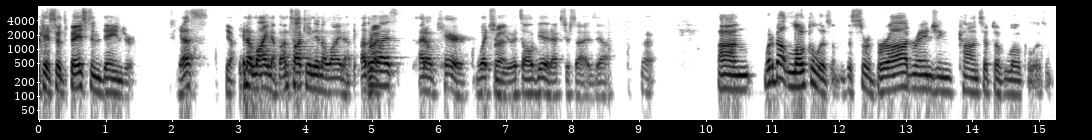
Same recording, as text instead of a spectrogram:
Okay, so it's based in danger. Yes. Yeah. In a lineup. I'm talking in a lineup. Otherwise, right. I don't care what you right. do. It's all good exercise. Yeah. Right. Um, what about localism, this sort of broad ranging concept of localism?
